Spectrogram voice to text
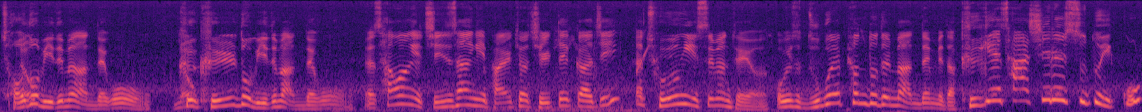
저도 믿으면 안 되고 그 글도 믿으면 안 되고 상황의 진상이 밝혀질 때까지 조용히 있으면 돼요. 거기서 누구의 편도 들면 안 됩니다. 그게 사실일 수도 있고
